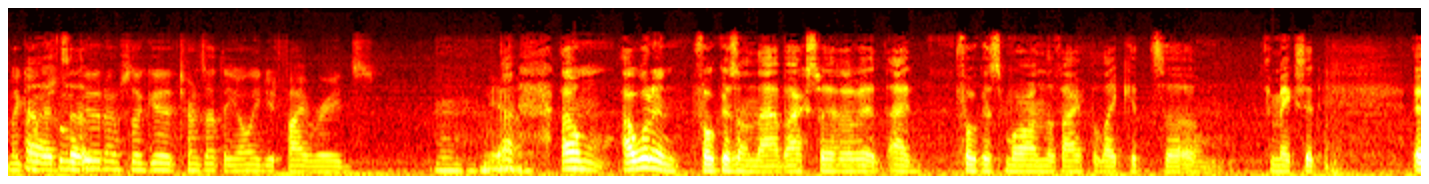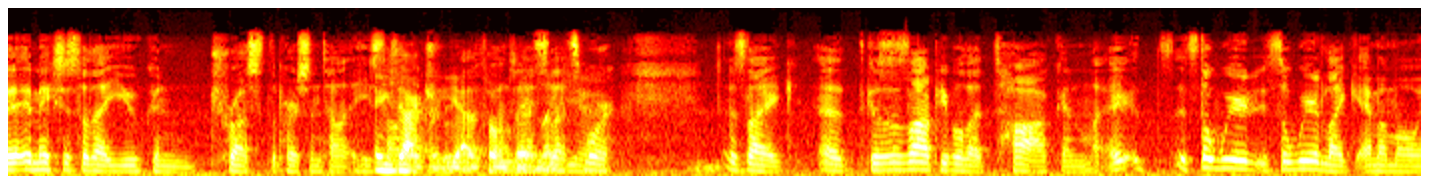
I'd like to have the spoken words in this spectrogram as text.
Like Uh, I'm it's so a- good, I'm so good. Turns out they only did five raids. Yeah, Um, I wouldn't focus on that aspect of it. I'd focus more on the fact that like it's um, it makes it. It it makes it so that you can trust the person telling he's telling the Exactly, truth. yeah, that's what I'm saying, That's, like- that's Yeah. more. It's like because there's a lot of people that talk and like it's it's the weird it's the weird like MMO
